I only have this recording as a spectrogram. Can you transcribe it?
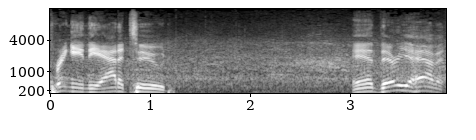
Bringing the attitude. And there you have it.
